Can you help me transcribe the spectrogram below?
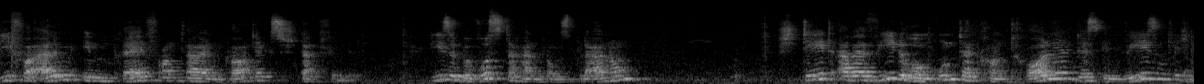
die vor allem im präfrontalen Kortex stattfindet. Diese bewusste Handlungsplanung steht aber wiederum unter Kontrolle des im Wesentlichen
